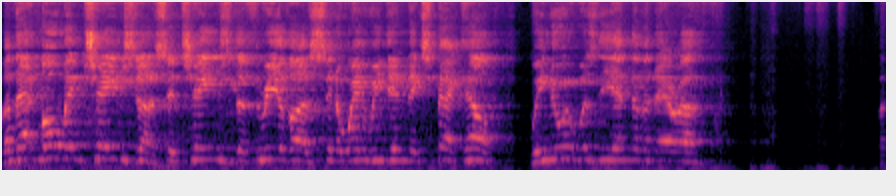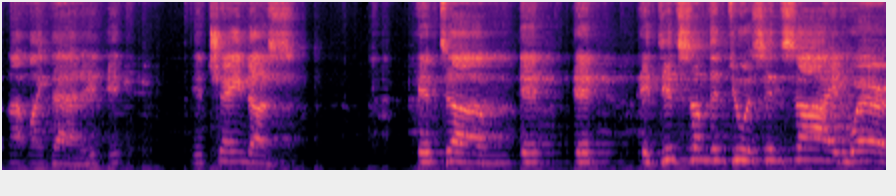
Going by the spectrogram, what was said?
but that moment changed us. It changed the three of us in a way we didn't expect. Hell, we knew it was the end of an era, but not like that. It, it, it chained us it um, it it it did something to us inside where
